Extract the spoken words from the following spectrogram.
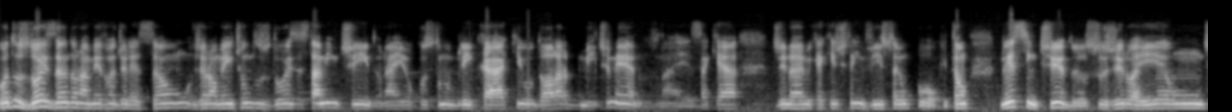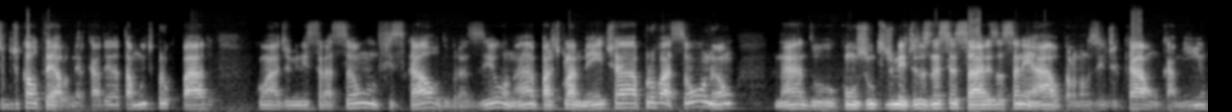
Quando os dois andam na mesma direção, geralmente um dos dois está mentindo, né? Eu costumo brincar que o dólar mente menos, né? Essa que é a dinâmica que a gente tem visto aí um pouco. Então, nesse sentido, eu sugiro aí um tipo de cautela. O mercado ainda está muito preocupado com a administração fiscal do Brasil, né? Particularmente a aprovação ou não né, do conjunto de medidas necessárias a sanear, ou pelo menos indicar um caminho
